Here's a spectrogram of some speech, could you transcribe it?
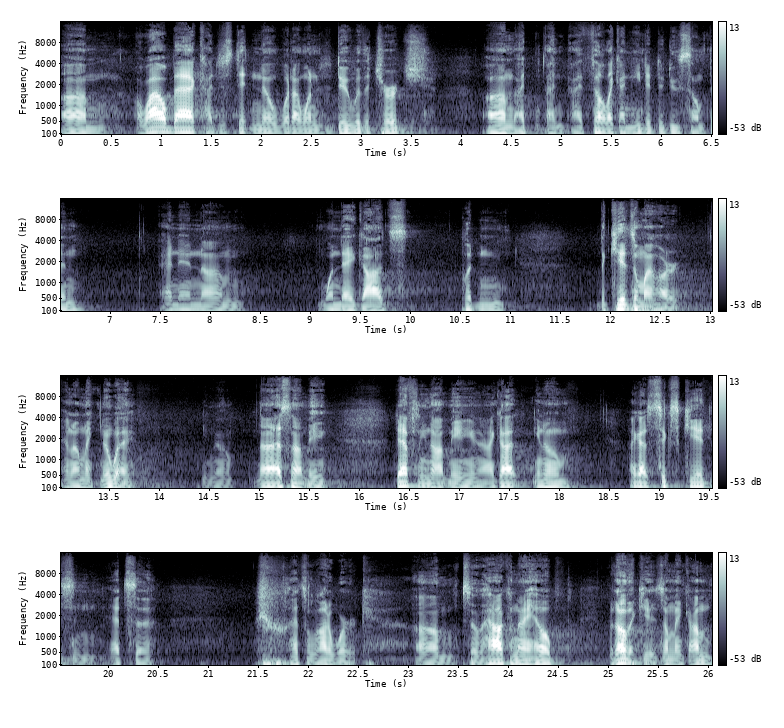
um, a while back, I just didn't know what I wanted to do with the church. um, I, I, I, felt like I needed to do something. And then um, one day, God's putting the kids on my heart. And I'm like, no way. You know, no, that's not me. Definitely not me. I got, you know, I got six kids, and that's a, whew, that's a lot of work. Um, so how can I help with other kids? I'm like, I'm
